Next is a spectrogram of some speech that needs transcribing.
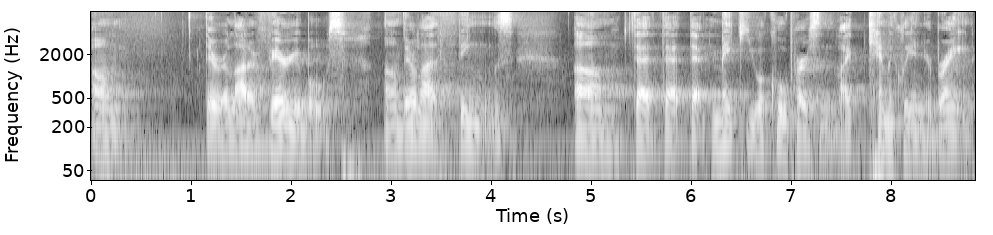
um, there are a lot of variables. Um, there are a lot of things um, that that that make you a cool person, like chemically in your brain.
